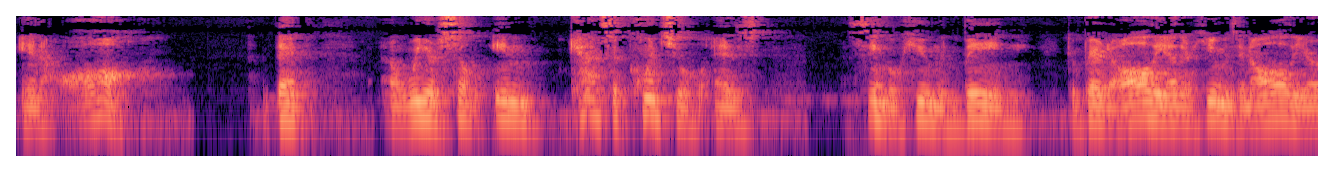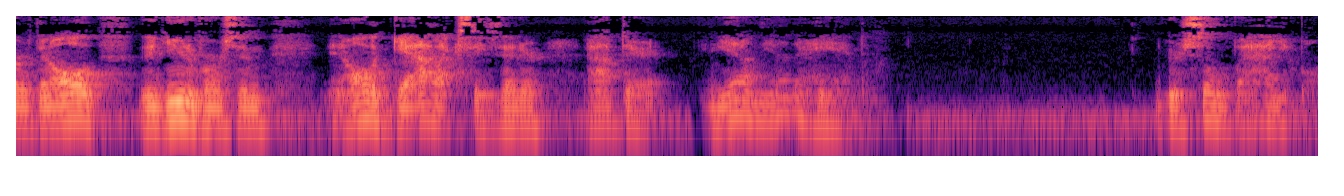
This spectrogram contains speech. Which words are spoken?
in awe that uh, we are so inconsequential as a single human being compared to all the other humans in all the earth and all the universe and, and all the galaxies that are out there. And yet, on the other hand, we're so valuable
